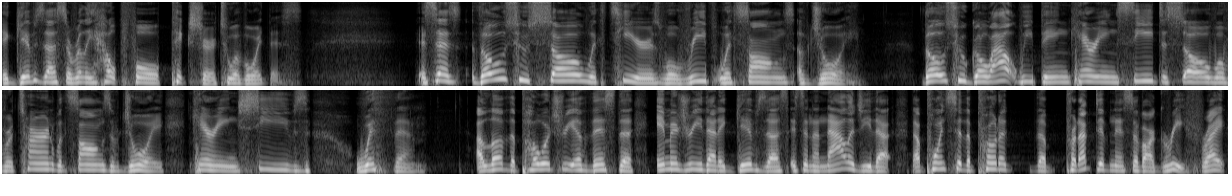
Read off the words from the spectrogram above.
It gives us a really helpful picture to avoid this. It says, Those who sow with tears will reap with songs of joy. Those who go out weeping, carrying seed to sow, will return with songs of joy, carrying sheaves with them. I love the poetry of this, the imagery that it gives us. It's an analogy that, that points to the, product, the productiveness of our grief, right?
